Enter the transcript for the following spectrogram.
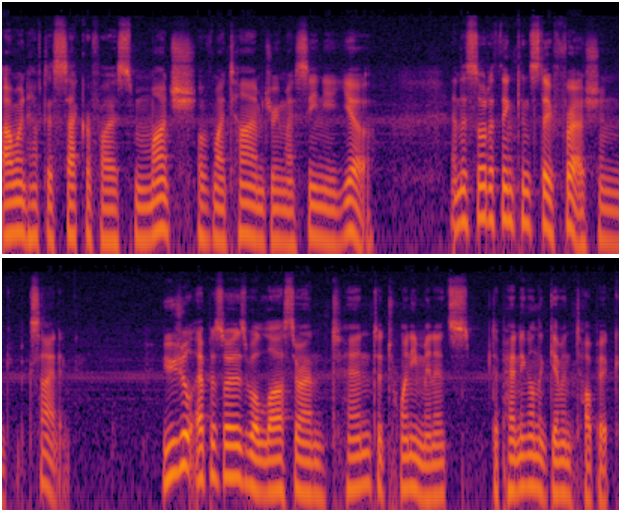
I won't have to sacrifice much of my time during my senior year, and this sort of thing can stay fresh and exciting. Usual episodes will last around 10 to 20 minutes, depending on the given topic.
